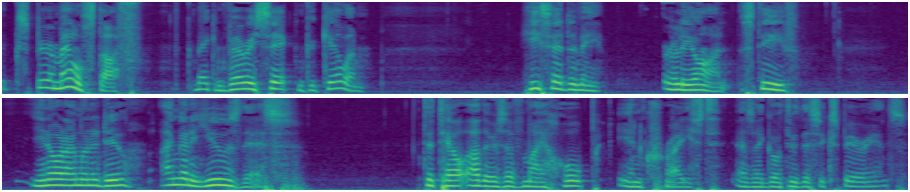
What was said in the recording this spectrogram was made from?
experimental stuff, make him very sick and could kill him. He said to me early on, Steve, you know what I'm going to do? I'm going to use this to tell others of my hope in Christ as I go through this experience.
